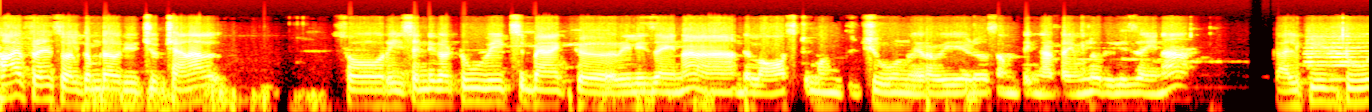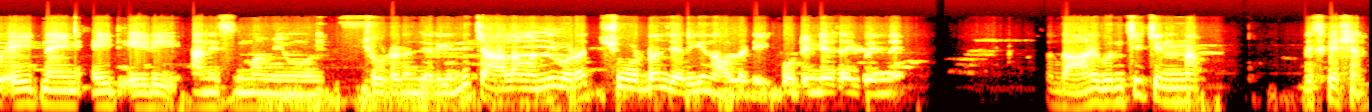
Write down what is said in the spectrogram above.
Hi friends welcome to our YouTube channel so రీసెంట్గా టూ వీక్స్ బ్యాక్ రిలీజ్ అయిన అంటే లాస్ట్ మంత్ జూన్ ఇరవై ఏడో సంథింగ్ ఆ టైంలో రిలీజ్ అయిన కల్కి two eight nine eight AD అనే సినిమా మేము చూడడం జరిగింది. చాలా మంది కూడా చూడడం జరిగింది ఆల్రెడీ ఫోర్టీన్ డేస్ అయిపోయింది. దాని గురించి చిన్న డిస్కషన్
